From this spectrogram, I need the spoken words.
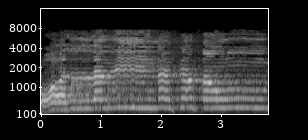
وَالَّذِينَ كَفَرُوا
